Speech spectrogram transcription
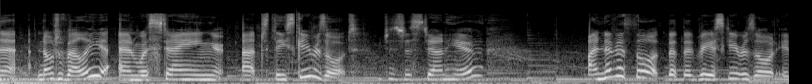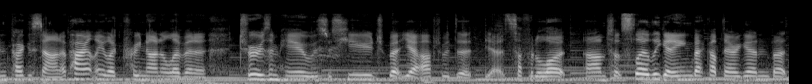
Naltar Valley and we're staying at the ski resort, which is just down here. I never thought that there'd be a ski resort in Pakistan. Apparently, like pre 9 11, tourism here was just huge, but yeah, afterwards it, yeah, it suffered a lot. Um, so it's slowly getting back up there again, but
